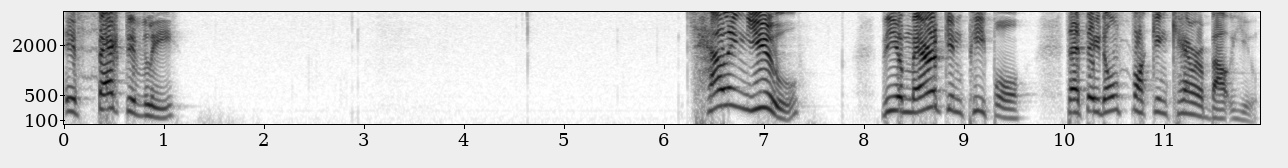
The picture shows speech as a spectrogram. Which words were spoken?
effectively telling you, the American people, that they don't fucking care about you.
